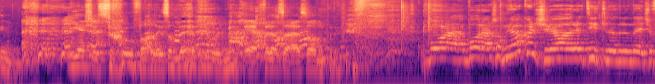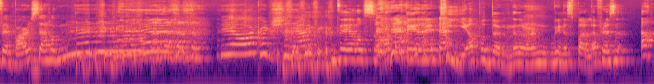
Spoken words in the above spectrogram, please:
Jeg er ikke så farlig som det broren min er, for å si det sånn. Bård Bård er sånn Ja, kanskje vi har tid til en runde Age of Empires. Det er sånn «Nei, Ja, kanskje det. Det er også artig den tida på døgnet når han begynner å spille. For det er sånn et,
